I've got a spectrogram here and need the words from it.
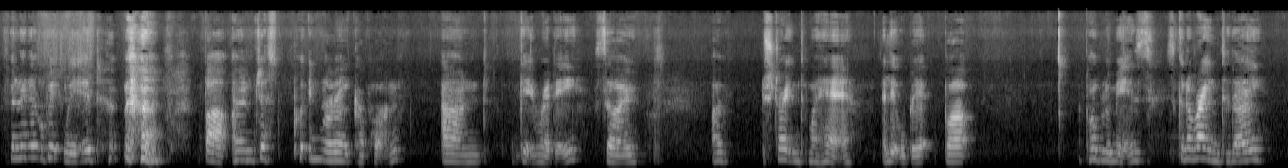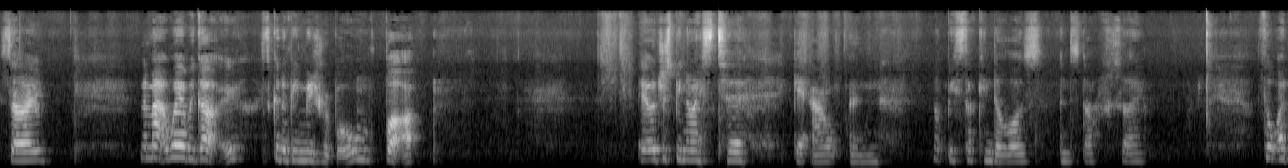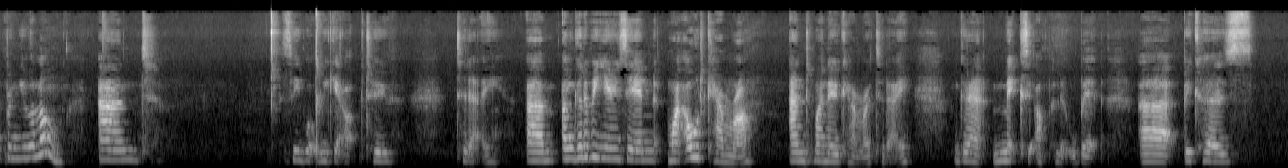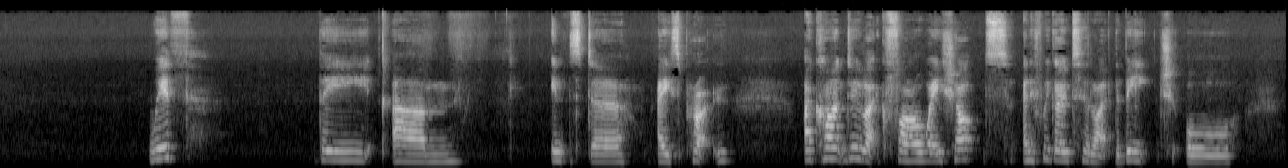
feel a little bit weird but I'm just putting my makeup on and getting ready. So I've straightened my hair a little bit but the problem is it's going to rain today. So no matter where we go it's going to be miserable but it'll just be nice to get out and not be stuck indoors and stuff. So thought I'd bring you along and see what we get up to today. Um, I'm going to be using my old camera and my new camera today. I'm going to mix it up a little bit uh, because with the um, Insta Ace Pro I can't do like far away shots and if we go to like the beach or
